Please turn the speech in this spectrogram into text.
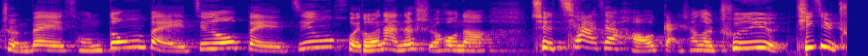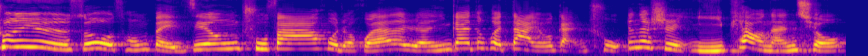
准备从东北经由北京回河南的时候呢，却恰恰好赶上了春运。提起春运，所有从北京出发或者回来的人，应该都会大有感触，真的是一票难求，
